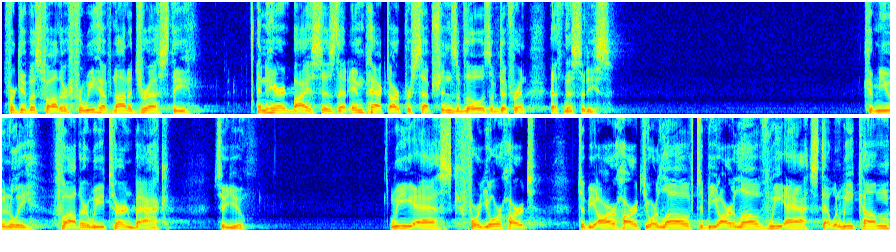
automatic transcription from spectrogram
Forgive us, Father, for we have not addressed the inherent biases that impact our perceptions of those of different ethnicities. Communally, Father, we turn back to you. We ask for your heart to be our heart, your love to be our love. We ask that when we come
